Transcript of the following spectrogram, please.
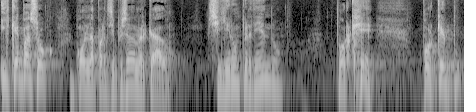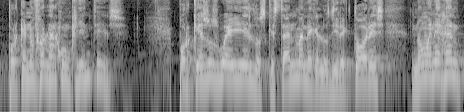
¿Y qué pasó con la participación de mercado? Siguieron perdiendo. ¿Por qué? Porque, porque no fue a hablar con clientes. Porque esos güeyes, los que están manejando, los directores, no manejan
